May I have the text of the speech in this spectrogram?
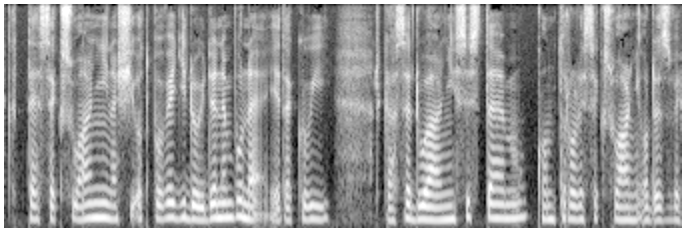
k té sexuální naší odpovědi dojde nebo ne, je takový, říká se duální systém kontroly sexuální odezvy.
